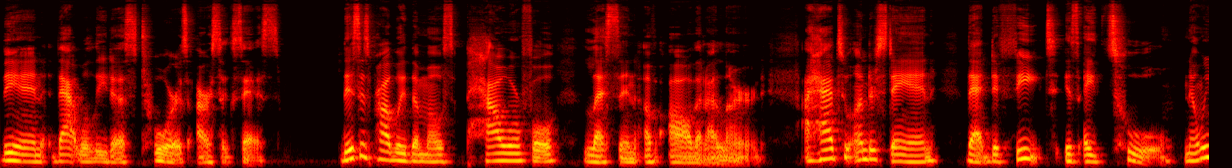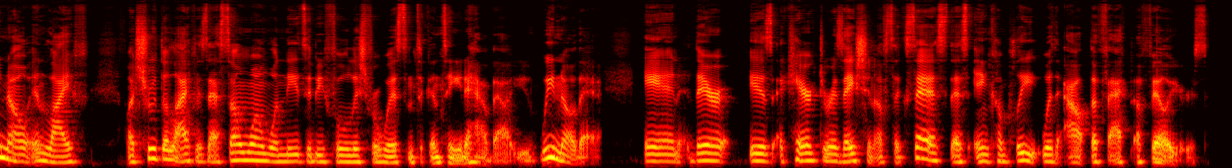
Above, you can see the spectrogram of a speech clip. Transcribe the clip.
then that will lead us towards our success. This is probably the most powerful lesson of all that I learned. I had to understand that defeat is a tool. Now, we know in life, a truth of life is that someone will need to be foolish for wisdom to continue to have value. We know that. And there is a characterization of success that's incomplete without the fact of failures.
